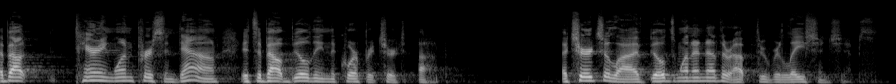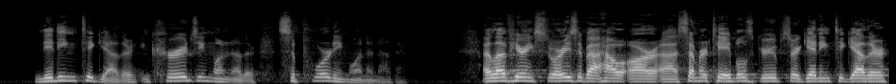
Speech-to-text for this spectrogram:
about tearing one person down, it's about building the corporate church up. A church alive builds one another up through relationships, knitting together, encouraging one another, supporting one another. I love hearing stories about how our uh, summer tables groups are getting together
